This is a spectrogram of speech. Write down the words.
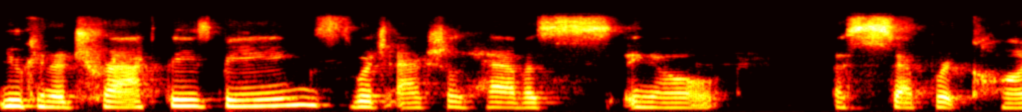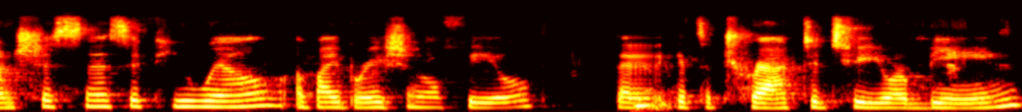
you can attract these beings, which actually have a, you know, a separate consciousness, if you will, a vibrational field that it gets attracted to your being.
